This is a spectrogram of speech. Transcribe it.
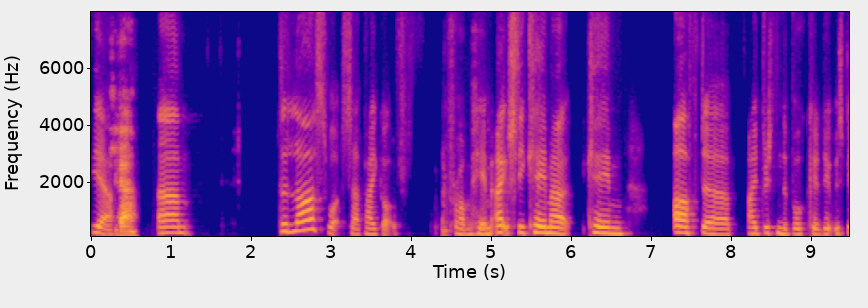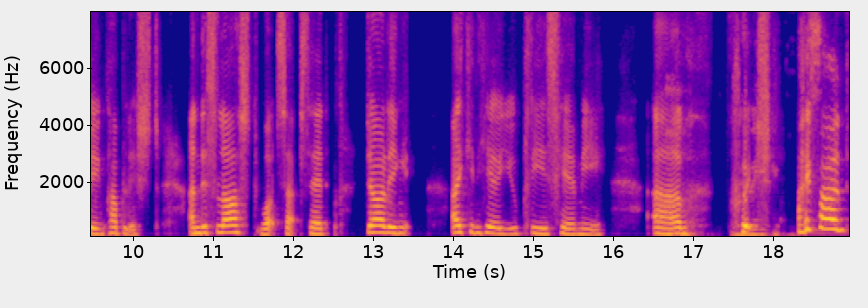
yeah. yeah. Um, the last WhatsApp I got from him actually came out came after I'd written the book and it was being published. And this last WhatsApp said, "Darling, I can hear you. Please hear me," um, which I found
